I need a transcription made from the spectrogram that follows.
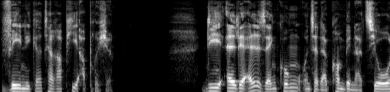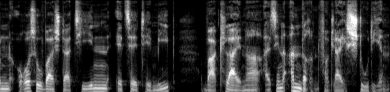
weniger Therapieabbrüche. Die LDL-Senkung unter der Kombination Rosuvastatin-Ezetimieb war kleiner als in anderen Vergleichsstudien.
